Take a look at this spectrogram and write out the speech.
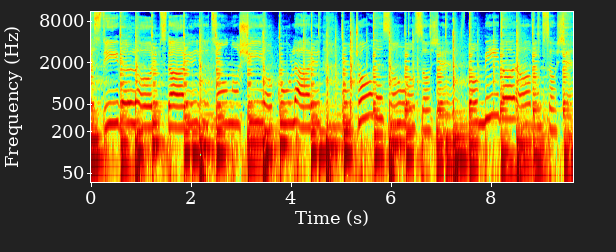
Jest i wieloryb stary, co nosi okulary. Uczone są łososie w pomidorowym sosie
